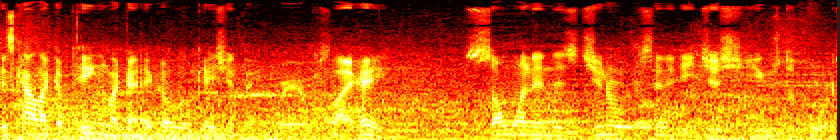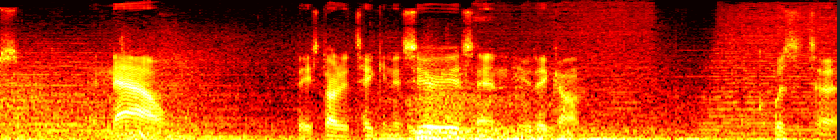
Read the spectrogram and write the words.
it's kind of like a ping, like an echolocation thing, where it was like, hey, someone in this general vicinity just used the Force, and now they started taking it serious, and here they come, Inquisitor.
